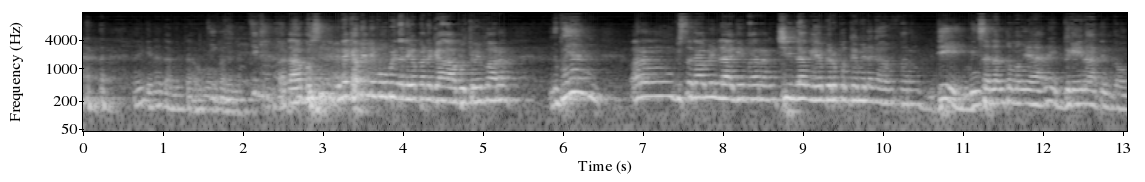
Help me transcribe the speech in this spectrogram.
Ay, ginadaming tao mo pala na. At tapos, hindi kami ni Buboy talaga pa nag-aabot kami, parang, ano ba yan? Parang gusto namin lagi parang chill lang eh, pero pag kami nag-aabot, parang, di, minsan lang to mangyari, bigay natin to.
